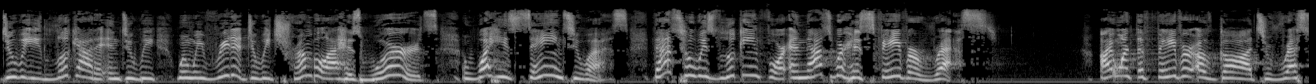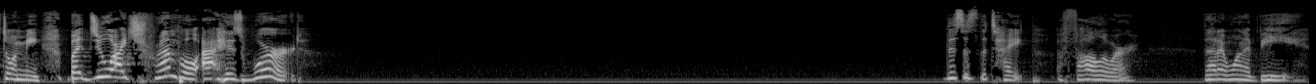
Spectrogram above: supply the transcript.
Do we look at it and do we, when we read it, do we tremble at His words and what He's saying to us? That's who He's looking for, and that's where His favor rests. I want the favor of God to rest on me, but do I tremble at His word? This is the type of follower that I want to be.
